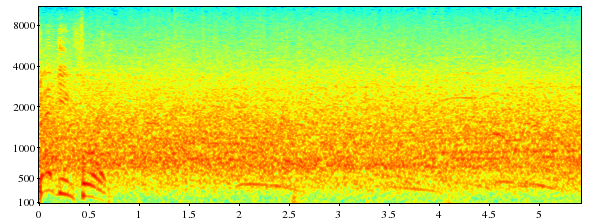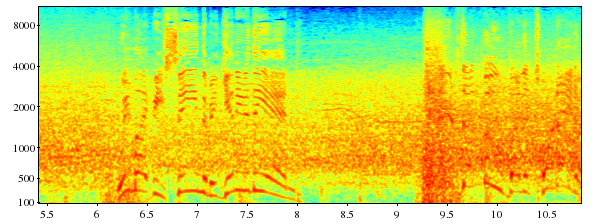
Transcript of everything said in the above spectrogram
begging for it. We might be seeing the beginning of the end. And there's that move by the Tornado.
